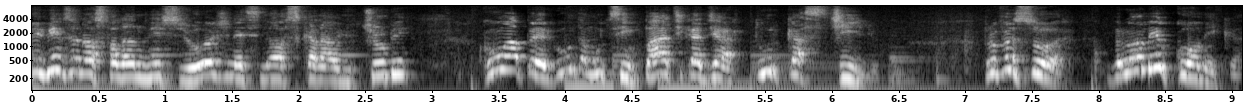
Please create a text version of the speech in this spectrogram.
bem-vindos ao nosso Falando Nisso de hoje, nesse nosso canal YouTube, com uma pergunta muito simpática de Arthur Castilho. Professor, pergunta meio cômica.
